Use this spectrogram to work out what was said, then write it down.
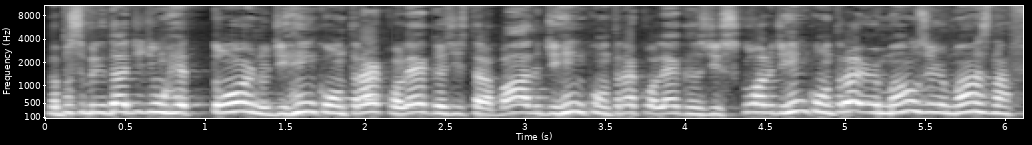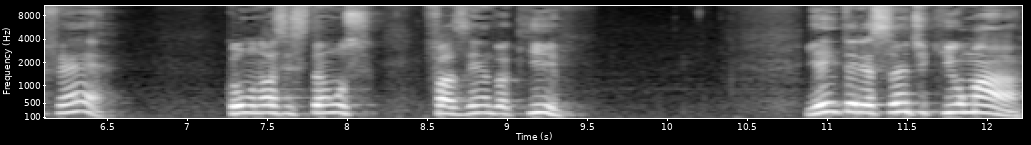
na possibilidade de um retorno, de reencontrar colegas de trabalho, de reencontrar colegas de escola, de reencontrar irmãos e irmãs na fé, como nós estamos fazendo aqui. E é interessante que uma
